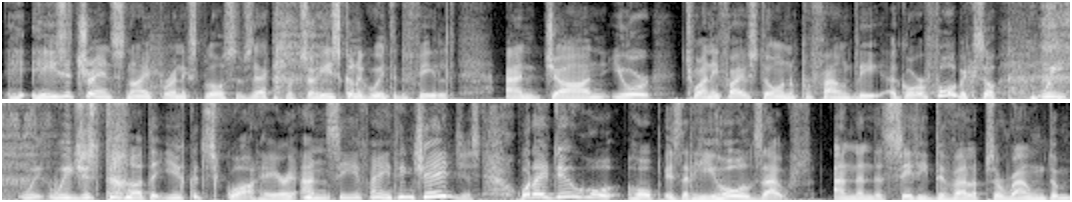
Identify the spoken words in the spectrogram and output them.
he- he's a trained sniper and explosives expert, so he's going to go into the field. And John, you're 25 stone and profoundly agoraphobic, so we, we, we just thought that you could squat here and see if anything changes. What I do ho- hope is that he holds out, and then the city develops around him,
